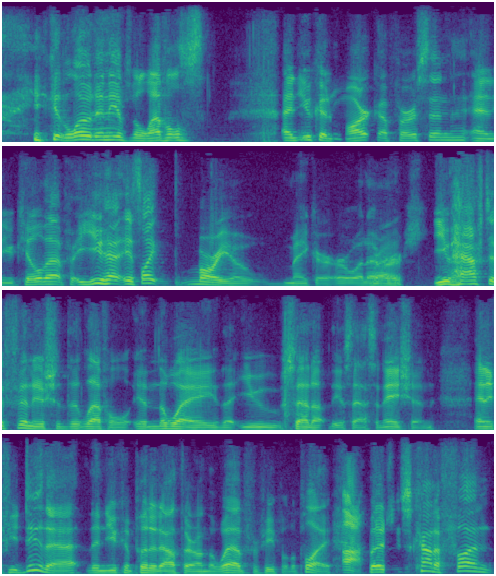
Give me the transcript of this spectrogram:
you can load any of the levels and you can mark a person and you kill that you have it's like Mario Maker or whatever. Right. You have to finish the level in the way that you set up the assassination. And if you do that, then you can put it out there on the web for people to play. Ah. But it's just kind of fun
